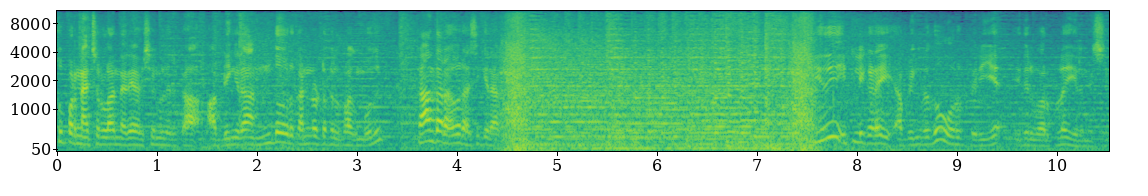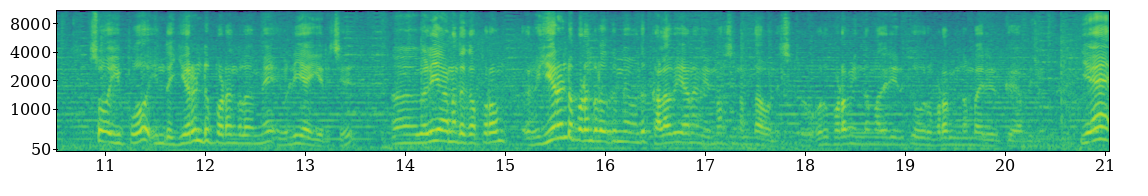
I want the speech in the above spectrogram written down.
சூப்பர் நேச்சுரலாக நிறையா விஷயங்கள் இருக்கா அப்படிங்கிற அந்த ஒரு கண்ணோட்டத்தில் பார்க்கும்போது காந்தாராவை ரசிக்கிறாங்க. இட்லி கடை அப்படிங்கிறதும் ஒரு பெரிய எதிர்பார்ப்பில் இருந்துச்சு. ஸோ இப்போது இந்த இரண்டு படங்களுமே வெளியாகிருச்சு. வெளியானதுக்கப்புறம் இரண்டு படங்களுக்குமே வந்து கலவையான விமர்சனம் தான் வந்துச்சு. ஒரு படம் இந்த மாதிரி இருக்குது ஒரு படம் இந்த மாதிரி இருக்குது அப்படின்னு சொல்லி. ஏன்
